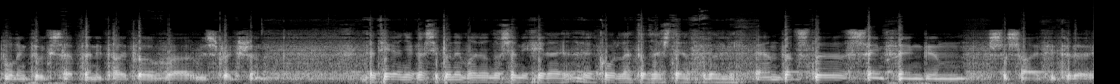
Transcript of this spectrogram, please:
not willing to accept any type of uh, restriction. Tehát Hiranyakasipu nem hajlandó semmiféle korlátozást elfogadni. And that's the same thing in society today.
